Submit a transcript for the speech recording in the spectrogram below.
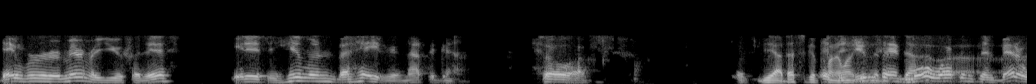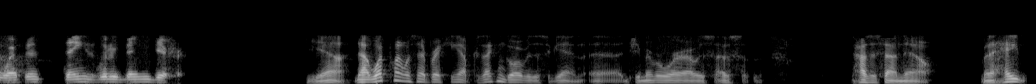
They will remember you for this. It is the human behavior, not the gun. So uh, Yeah, that's a good if point. I the want to get Jews had more weapons and better weapons, things would have been different. Yeah. Now, what point was I breaking up? Because I can go over this again. Uh, do you remember where I was? I was. How's it sound now? I mean, I hate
